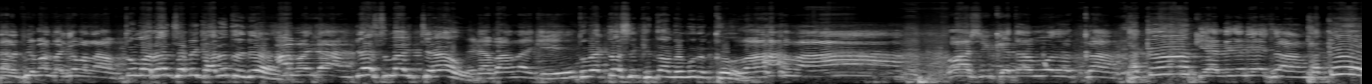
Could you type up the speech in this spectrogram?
তাহলে বিমান ভাইকে বললাম। তোমার আনছে আমি গাড়ি তুই দিয়ে আমার এটা ইয়েস মাই টেল এটা বাংলায় কি? তুমি একটু শিক্ষিত আমি মূর্খ। বাবা অশিক্ষিত মূর্খা ঠাকুর কে লিখে ঠাকুর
